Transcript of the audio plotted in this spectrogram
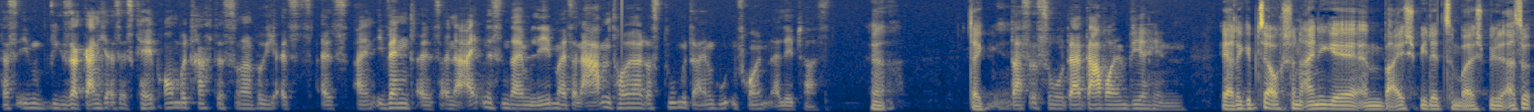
das eben, wie gesagt, gar nicht als Escape-Raum betrachtest, sondern wirklich als, als ein Event, als ein Ereignis in deinem Leben, als ein Abenteuer, das du mit deinen guten Freunden erlebt hast. Ja. Da, das ist so, da, da wollen wir hin. Ja, da gibt es ja auch schon einige ähm, Beispiele, zum Beispiel, also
